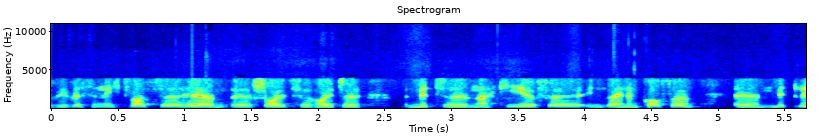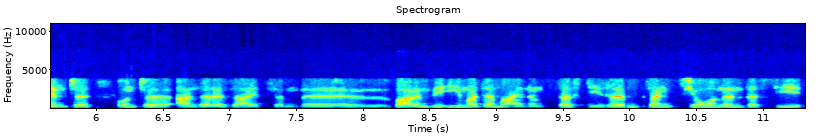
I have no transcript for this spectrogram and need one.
Wir wissen nicht, was äh, Herr Scholz heute mit nach Kiew in seinem Koffer mitnimmt. Und andererseits waren wir immer der Meinung, dass diese Sanktionen, dass die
